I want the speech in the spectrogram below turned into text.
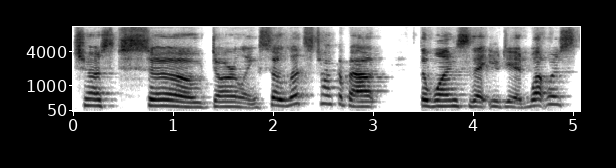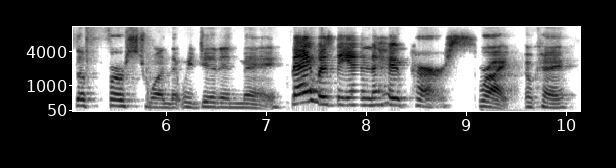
just so darling. So let's talk about the ones that you did. What was the first one that we did in may? May was the in the hoop purse. Right okay.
